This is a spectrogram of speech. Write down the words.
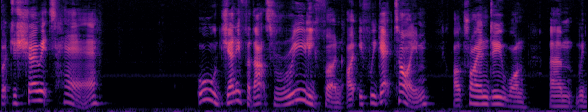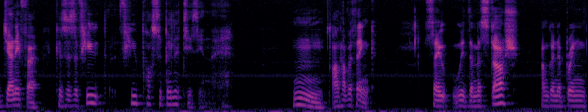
But to show its hair, oh, Jennifer, that's really fun. I, if we get time, I'll try and do one um, with Jennifer because there's a few few possibilities in there. Hmm, I'll have a think. So with the moustache, I'm going to bring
